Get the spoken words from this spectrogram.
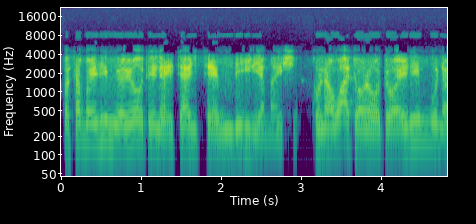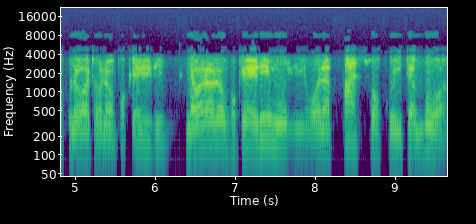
kwa sababu elimu yoyote inahitaji sehemu mbili ya maisha. Kuna watu wanaotoa elimu na kuna watu wanaopokea elimu, na wale wanaopokea elimu wanapaswa kuitambua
